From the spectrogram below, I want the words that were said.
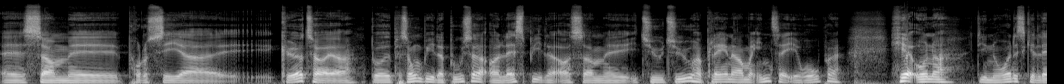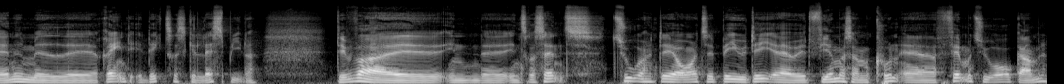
øh, som øh, producerer øh, køretøjer, både personbiler, busser og lastbiler, og som øh, i 2020 har planer om at indtage Europa, herunder de nordiske lande med øh, rent elektriske lastbiler. Det var øh, en øh, interessant tur derover til. BUD er jo et firma, som kun er 25 år gammel,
